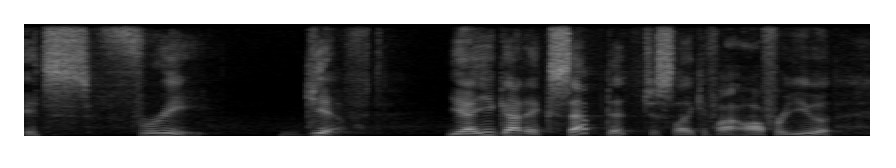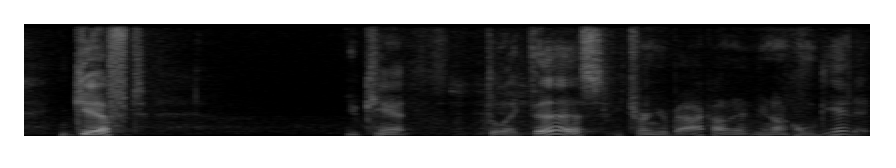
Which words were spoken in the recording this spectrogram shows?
It's free gift. Yeah, you got to accept it, just like if I offer you a gift. You can't go like this. You turn your back on it, you're not going to get it.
